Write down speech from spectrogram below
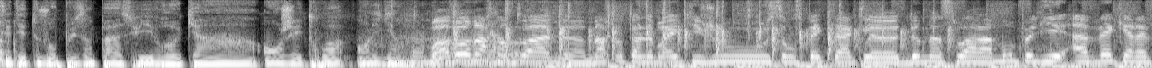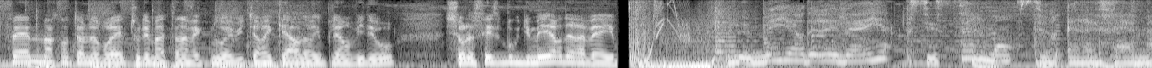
C'était toujours plus sympa à suivre qu'un Angers 3 en Ligue 1. Bravo Marc-Antoine Marc-Antoine Lebray qui joue son spectacle demain soir à Montpellier avec RFM. Marc-Antoine Lebray tous les matins avec nous à 8h15, le replay en vidéo sur le Facebook du meilleur des réveils. Le meilleur des réveils, c'est seulement sur RFM.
